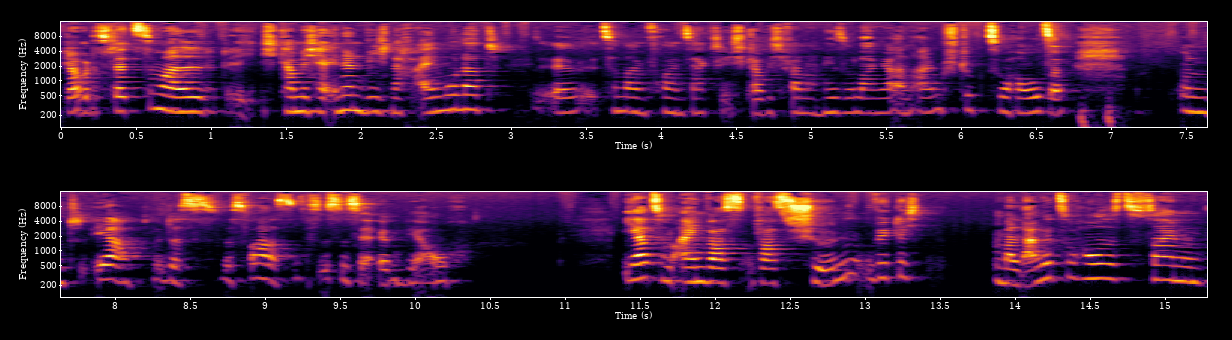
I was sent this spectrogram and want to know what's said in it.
glaube, das letzte Mal, ich kann mich erinnern, wie ich nach einem Monat äh, zu meinem Freund sagte, ich glaube, ich war noch nie so lange an einem Stück zu Hause. Und ja, das, das war es. Das ist es ja irgendwie auch. Ja, zum einen war es schön, wirklich mal lange zu Hause zu sein. Und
